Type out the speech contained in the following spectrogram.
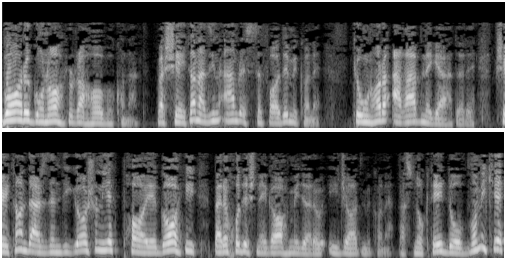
بار گناه رو رها بکنند. و شیطان از این امر استفاده می‌کنه که اونها رو عقب نگه داره. شیطان در زندگیهاشون یک پایگاهی برای خودش نگاه میداره و ایجاد می‌کنه. پس نکته دومی که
